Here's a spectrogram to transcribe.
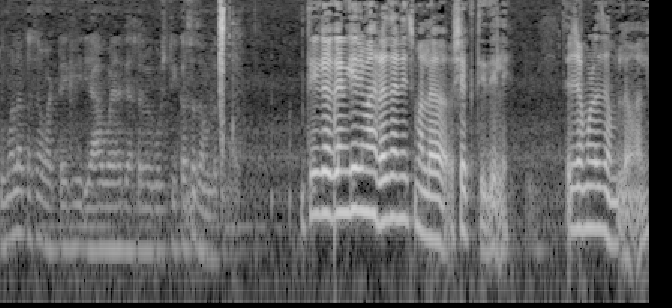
तुम्हाला कसं वाटतंय की या वयात या सर्व गोष्टी कसं जमलं तुम्हाला? ती गगनगिरी महाराजांनीच मला शक्ती दिली. त्याच्यामुळं जमलं मला.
